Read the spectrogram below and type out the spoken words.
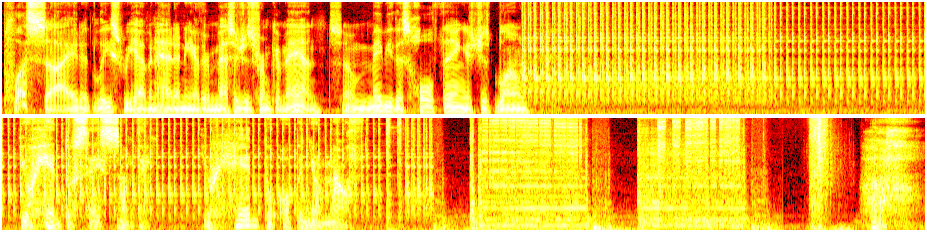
plus side, at least we haven't had any other messages from command, so maybe this whole thing is just blown. You had to say something. You had to open your mouth. Ah,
